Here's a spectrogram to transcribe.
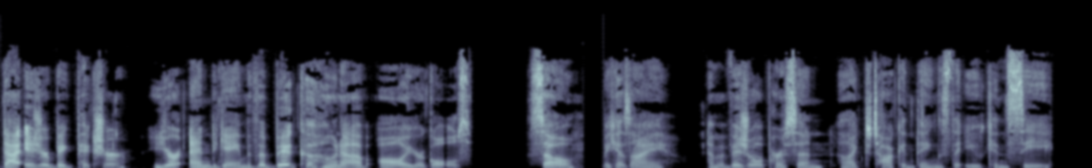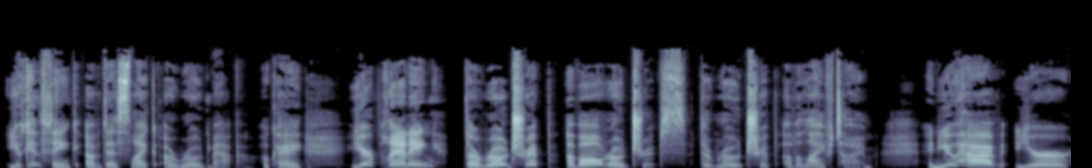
that is your big picture, your end game, the big kahuna of all your goals. So, because I am a visual person, I like to talk in things that you can see. You can think of this like a roadmap, okay? You're planning the road trip of all road trips, the road trip of a lifetime. And you have your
